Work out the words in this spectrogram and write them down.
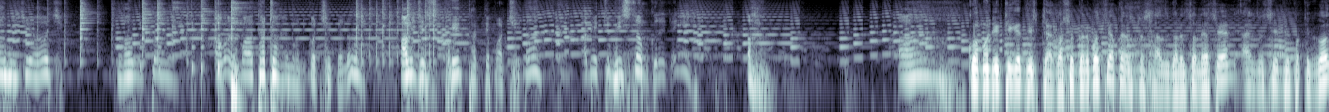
আমি যে আজ ক্লান্ত। আমার মাথাটা এমন করছে কেন? আমি যে স্থির থাকতে পারছি না। আমি একটু বিশ্রাম করে যাই কমিউনিটিকে দৃষ্টি আকর্ষণ করে বলছি আপনারা সাজঘরে চলে আসেন আর শিল্পী প্রতিকূল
